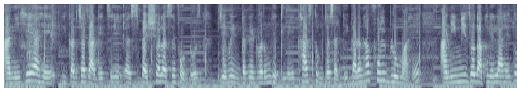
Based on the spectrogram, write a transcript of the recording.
आणि हे आहे इकडच्या जागेचे स्पेशल असे फोटोज जे मी इंटरनेटवरून घेतले खास तुमच्यासाठी कारण हा फुल ब्लूम आहे. आणि मी जो दाखवलेला आहे तो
